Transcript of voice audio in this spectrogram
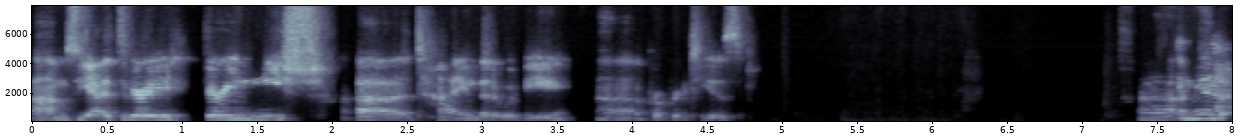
Um, so yeah, it's a very, very niche uh, time that it would be uh, appropriate to use. Uh, Amanda.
